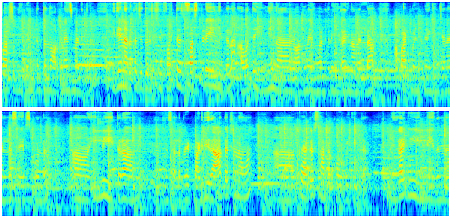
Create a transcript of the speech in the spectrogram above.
ಬಾರಿಸೋದು ಇವೆಂಟ್ ಅಂತಂದು ಆರ್ಗನೈಸ್ ಮಾಡಿದ್ರು. ಇದೇ Naraka Chaturthi first first day ಏನಿತ್ತಲ್ಲ, ಅವತ್ತು ಈವ್ನಿಂಗ್ ಆರ್ಗನೈಸ್ ಮಾಡಿದ್ರು. ಹೀಗಾಗಿ ನಾವೆಲ್ಲ ಅಪಾರ್ಟ್ಮೆಂಟ್ನಾಗಿನ ಜನ ಎಲ್ಲ ಸೇರಿಸ್ಕೊಂಡು ಇಲ್ಲಿ ಈ ಥರ ಸೆಲೆಬ್ರೇಟ್ ಮಾಡಿದ್ವಿ. ಇದಾದ ತಕ್ಷಣ ನಾವು ಕ್ರ್ಯಾಕರ್ಸ್ ಹಾಕಕ್ಕೆ ಹೋಗ್ಬೇಕಿತ್ತು. ಹೀಗಾಗಿ ಇಲ್ಲಿ ಇದನ್ನು,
